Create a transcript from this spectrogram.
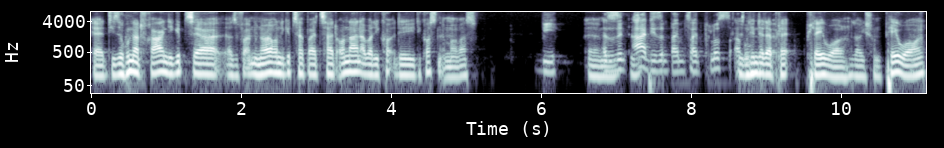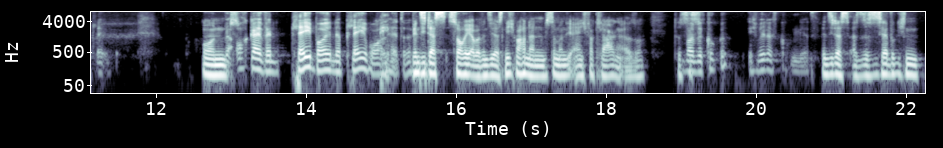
äh, diese 100 Fragen, die gibt es ja, also vor allem die neueren, die gibt es halt bei Zeit Online, aber die, die, die kosten immer was. Wie? Ähm, Also sind, ah, die sind beim Zeit Plus. die sind hinter der Play Playwall, sage ich schon, Paywall. Und Wäre auch geil, wenn Playboy eine Playwall hätte. wenn sie das, sorry, aber wenn sie das nicht machen, dann müsste man sie eigentlich verklagen. Also, das Wollen wir gucken? Ich will das gucken jetzt. wenn sie das, also das ist ja wirklich ein,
